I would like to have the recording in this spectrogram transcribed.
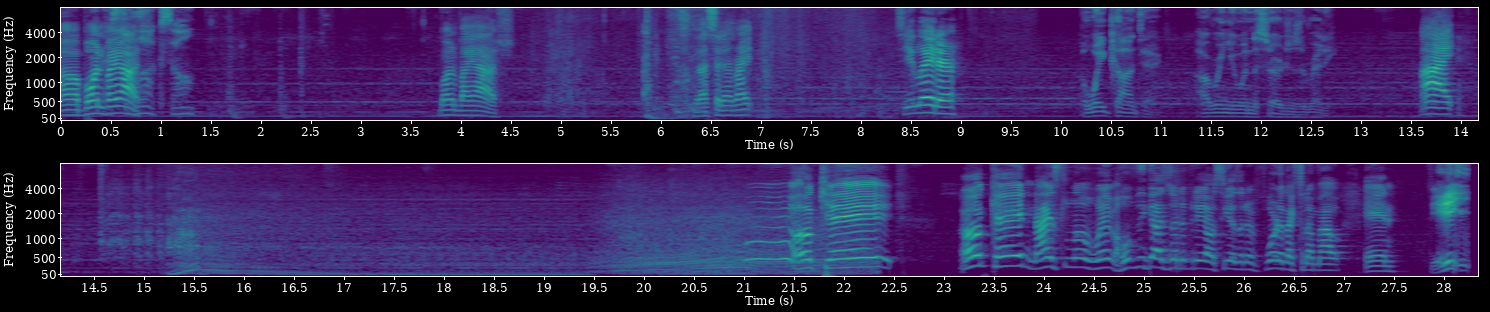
Uh, bon Best of voyage. luck, Saul. Bon voyage. Did I say that right? See you later. Await contact. I'll ring you when the surgeons are ready. All right. Ooh, Okay. Okay. Nice little whip. Hopefully you guys enjoyed the video. I'll see you guys in the next time I'm out. And peace.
